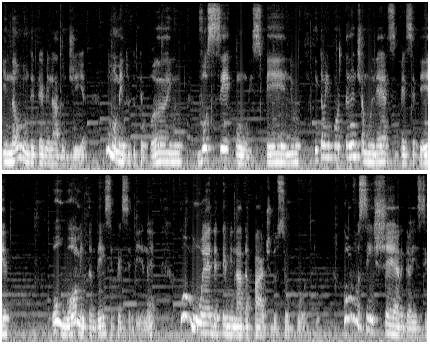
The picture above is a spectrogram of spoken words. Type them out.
e não num determinado dia. No momento do teu banho, você com o espelho. Então é importante a mulher se perceber, ou o homem também se perceber, né? Como é determinada parte do seu corpo? Como você enxerga esse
